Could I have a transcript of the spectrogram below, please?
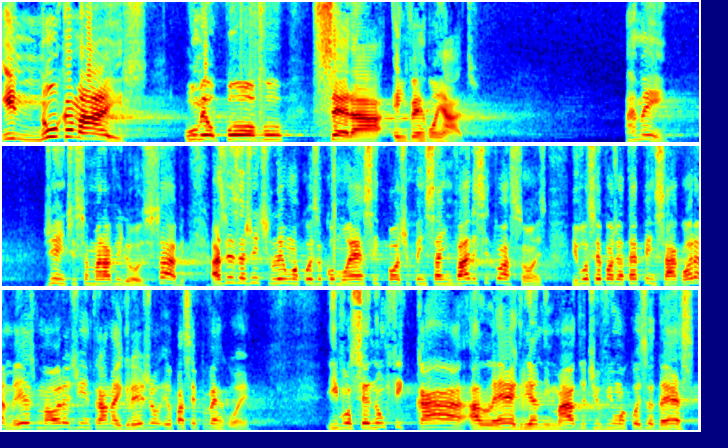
e nunca mais o meu povo será envergonhado. Amém. Gente, isso é maravilhoso, sabe? Às vezes a gente lê uma coisa como essa e pode pensar em várias situações. E você pode até pensar agora mesmo, na hora de entrar na igreja, eu passei por vergonha. E você não ficar alegre e animado de ouvir uma coisa dessa,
